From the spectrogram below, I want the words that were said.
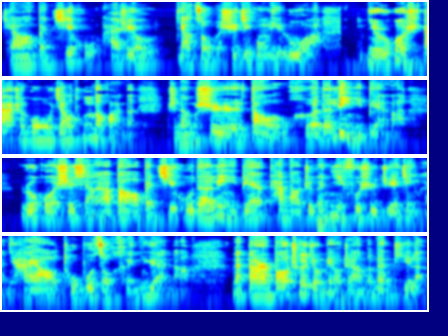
前往本栖湖，还是有要走个十几公里路啊。你如果是搭乘公共交通的话呢，只能是到河的另一边啊。如果是想要到本栖湖的另一边看到这个逆富士绝景呢，你还要徒步走很远呢。那当然包车就没有这样的问题了，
